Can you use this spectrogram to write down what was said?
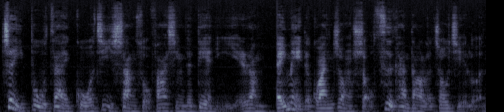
这一部在国际上所发行的电影，也让北美的观众首次看到了周杰伦。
